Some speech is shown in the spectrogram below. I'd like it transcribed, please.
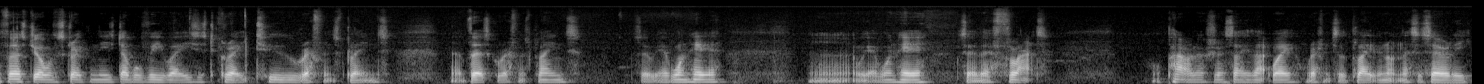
The first job of scraping these double V-ways is to create two reference planes, uh, vertical reference planes. So we have one here, uh, we have one here, so they're flat, or parallel should I say that way, reference to the plate, they're not necessarily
